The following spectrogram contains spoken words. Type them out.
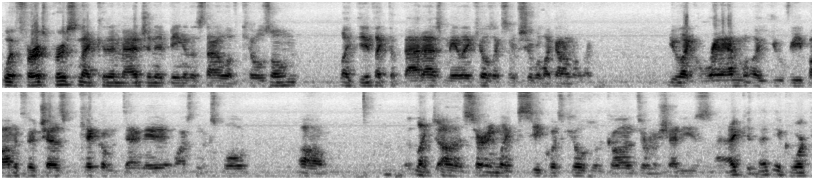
with first person, I could imagine it being in the style of Killzone, like the like the badass melee kills, like some shit where like I don't know, like you like ram a UV bomb into their chest, kick them, detonate it, watch them explode. Um, like uh, certain like sequence kills with guns or machetes, I could I think it could work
